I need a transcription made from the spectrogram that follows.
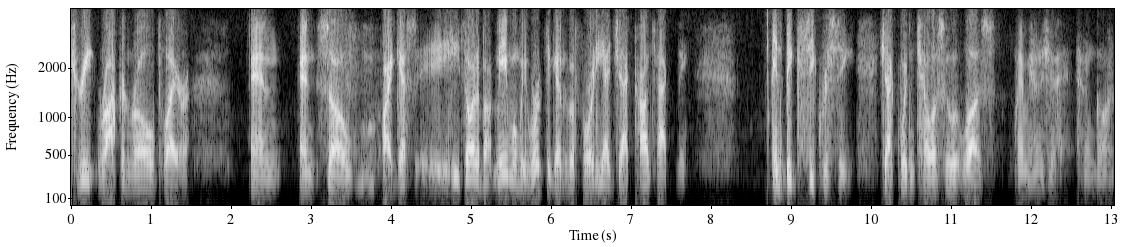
street rock and roll player. And and so I guess he thought about me when we worked together before. He had Jack contact me in big secrecy. Jack wouldn't tell us who it was, my manager. And I'm going,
